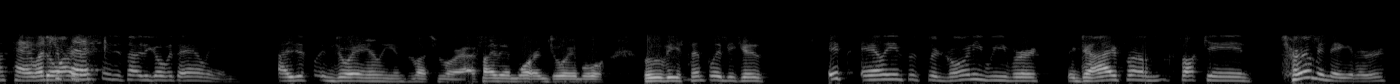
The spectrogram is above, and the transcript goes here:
okay. What's so your I pick? eventually decided to go with Aliens. I just enjoy Aliens much more. I find it a more enjoyable movie simply because it's Aliens with Sigourney Weaver, the guy from fucking Terminator,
